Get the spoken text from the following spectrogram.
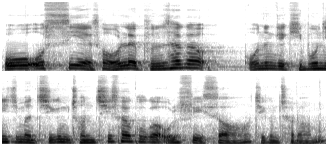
OOC에서 원래 분사가 오는 게 기본이지만 지금 전치사구가 올 수 있어. 지금처럼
